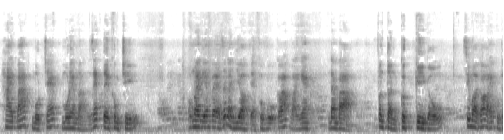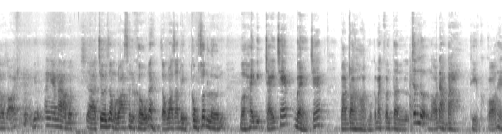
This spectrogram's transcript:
hai bát, một chép, model là ZT09. Hôm nay thì em về rất là nhiều để phục vụ các bác và anh em đảm bảo phân tần cực kỳ gấu xin mời các bạn hãy cùng theo dõi. Những anh em nào mà à, chơi dòng loa sân khấu này dòng loa gia đình công suất lớn mà hay bị cháy chép bể chép và đòi hỏi một cái mạch phân tần chất lượng nó đảm bảo thì có thể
